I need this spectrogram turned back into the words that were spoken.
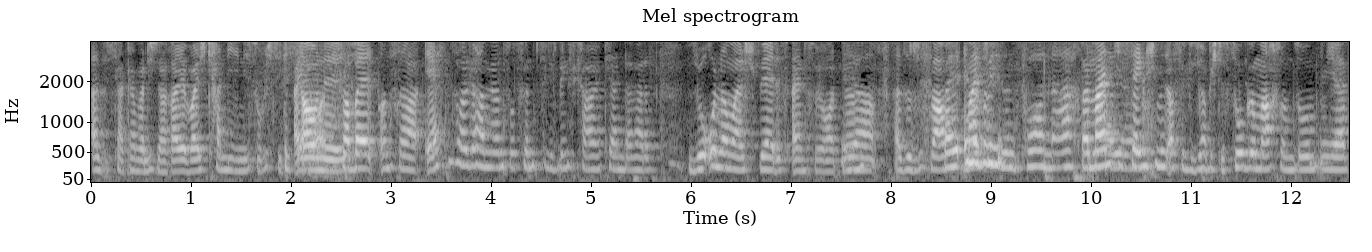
also ich sag einfach nicht nach Reihe, weil ich kann die nicht so richtig Ich auch einordnen. nicht. Das war bei unserer ersten Folge haben wir uns so 15 Lieblingscharaktere und da war das so unnormal schwer, das einzuordnen. Ja. Also das war auch Weil immer so diesen Vor- und Nach. bei manches denke ich mir auch so, wieso habe ich das so gemacht und so. Ja,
